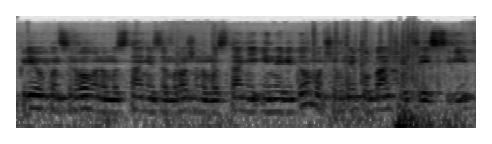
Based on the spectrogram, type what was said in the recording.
в кріоконсервованому стані, в замороженому стані, і невідомо, чи вони побачать цей світ,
